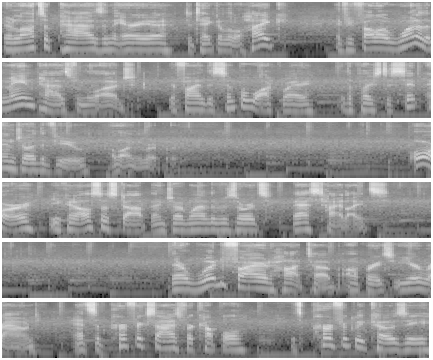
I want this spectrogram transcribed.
There are lots of paths in the area to take a little hike. If you follow one of the main paths from the lodge, you'll find the simple walkway with a place to sit and enjoy the view along the river. Or you can also stop and enjoy one of the resort's best highlights. Their wood fired hot tub operates year round, and it's the perfect size for a couple. It's perfectly cozy,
